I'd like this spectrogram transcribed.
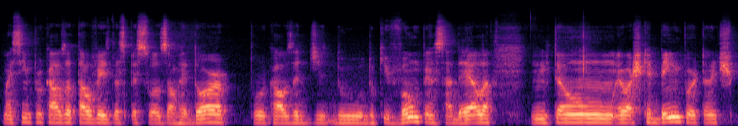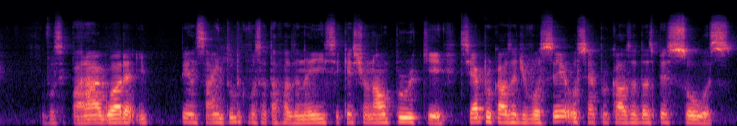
mas sim por causa talvez das pessoas ao redor, por causa de, do, do que vão pensar dela. Então eu acho que é bem importante você parar agora e pensar em tudo que você está fazendo aí e se questionar o porquê. Se é por causa de você ou se é por causa das pessoas.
